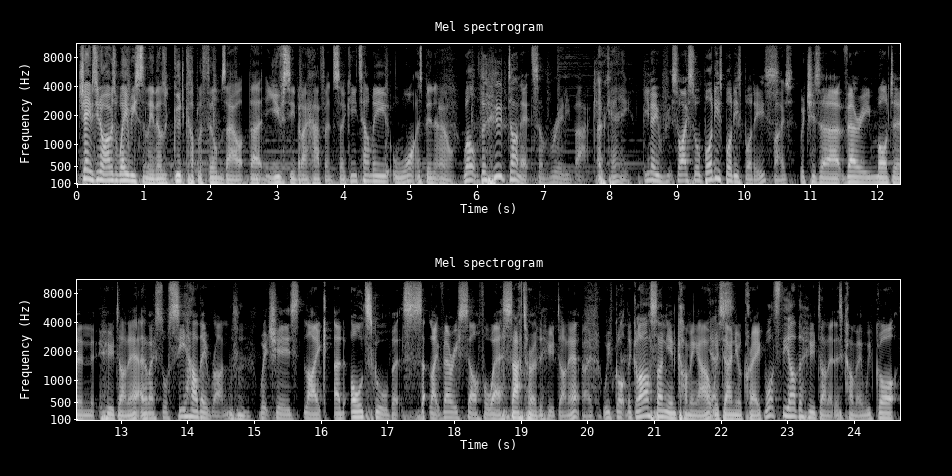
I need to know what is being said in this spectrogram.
James, you know, I was away recently and there was a good couple of films out that you've seen but I haven't. So can you tell me what has been out? Well, the Who Done It's are really back. Okay. You know, so I saw Bodies, Bodies, Bodies, Right. which is a very modern Who Done It, and then I saw See How They Run, Mm-hmm. which is like an old school but s- like very self-aware satire of the Who Done It. Right. We've got The Glass Onion coming out Yes. with Daniel Craig. What's the other Who Done It that's coming? We've got.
